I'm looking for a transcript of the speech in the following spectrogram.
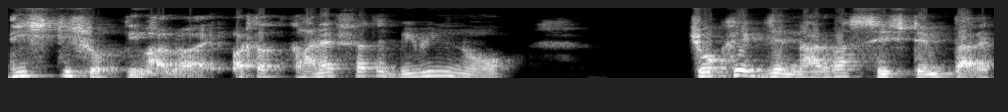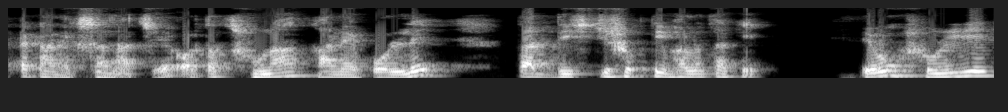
দৃষ্টি শক্তি ভালো হয়। অর্থাৎ কানের সাথে বিভিন্ন চোখের যে নার্ভাস সিস্টেম তার একটা কানেকশন আছে। অর্থাৎ সোনা কানে পড়লে তার দৃষ্টিশক্তি ভালো থাকে এবং শরীরের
